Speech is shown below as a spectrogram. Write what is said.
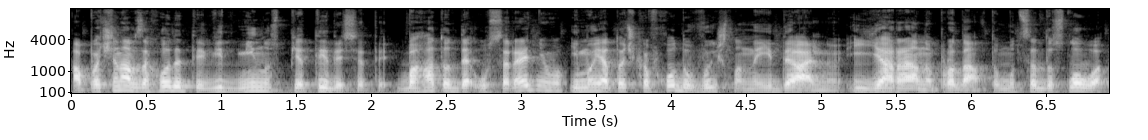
а починав заходити від мінус 50. Багато де у середньому, і моя точка входу вийшла не ідеальною. І я рано продав. Тому це до слова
